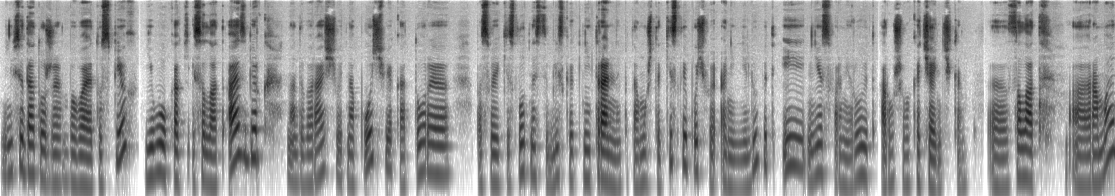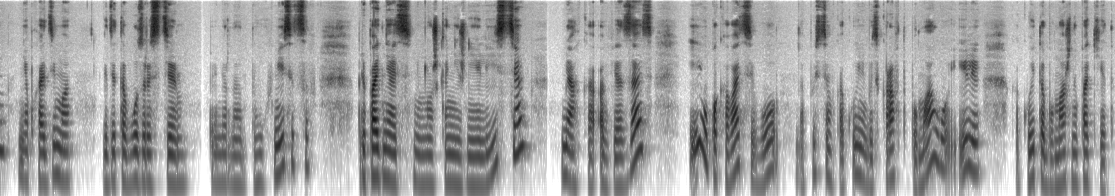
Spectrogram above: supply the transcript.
не всегда тоже бывает успех. Его, как и салат «Айсберг», надо выращивать на почве, которая по своей кислотности близко к нейтральной, потому что кислые почвы они не любят и не сформируют хорошего качанчика. Э, салат э, рамен необходимо где-то в возрасте примерно двух месяцев приподнять немножко нижние листья, мягко обвязать и упаковать его, допустим, в какую-нибудь крафт-бумагу или какой-то бумажный пакет.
